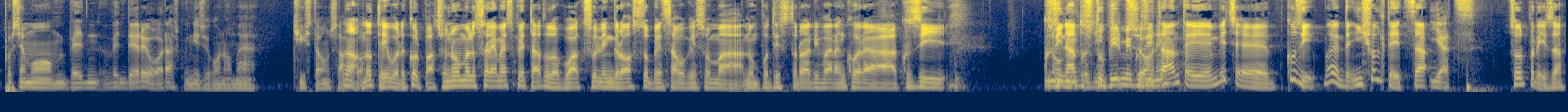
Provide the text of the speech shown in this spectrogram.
possiamo ven- vedere ora, quindi secondo me ci sta un sacco. No, notevole, colpaccio. Non me lo sarei mai aspettato dopo Axel Ingrosso. Pensavo che insomma non potessero arrivare ancora così. Così in alto, stupirmi così tanto. E invece così, in scioltezza, Yes. sorpresa.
